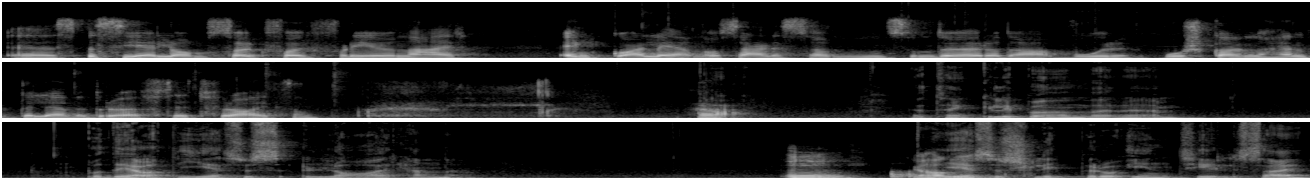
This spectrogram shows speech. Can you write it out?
eh, spesiell omsorg for, fordi hun er enke og alene, og så er det sønnen som dør, og da hvor, hvor skal hun hente levebrødet sitt fra? ikke sant? Ja. Jeg tenker litt på den der eh, På det at Jesus lar henne. Mm. Jesus slipper henne inn til seg.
